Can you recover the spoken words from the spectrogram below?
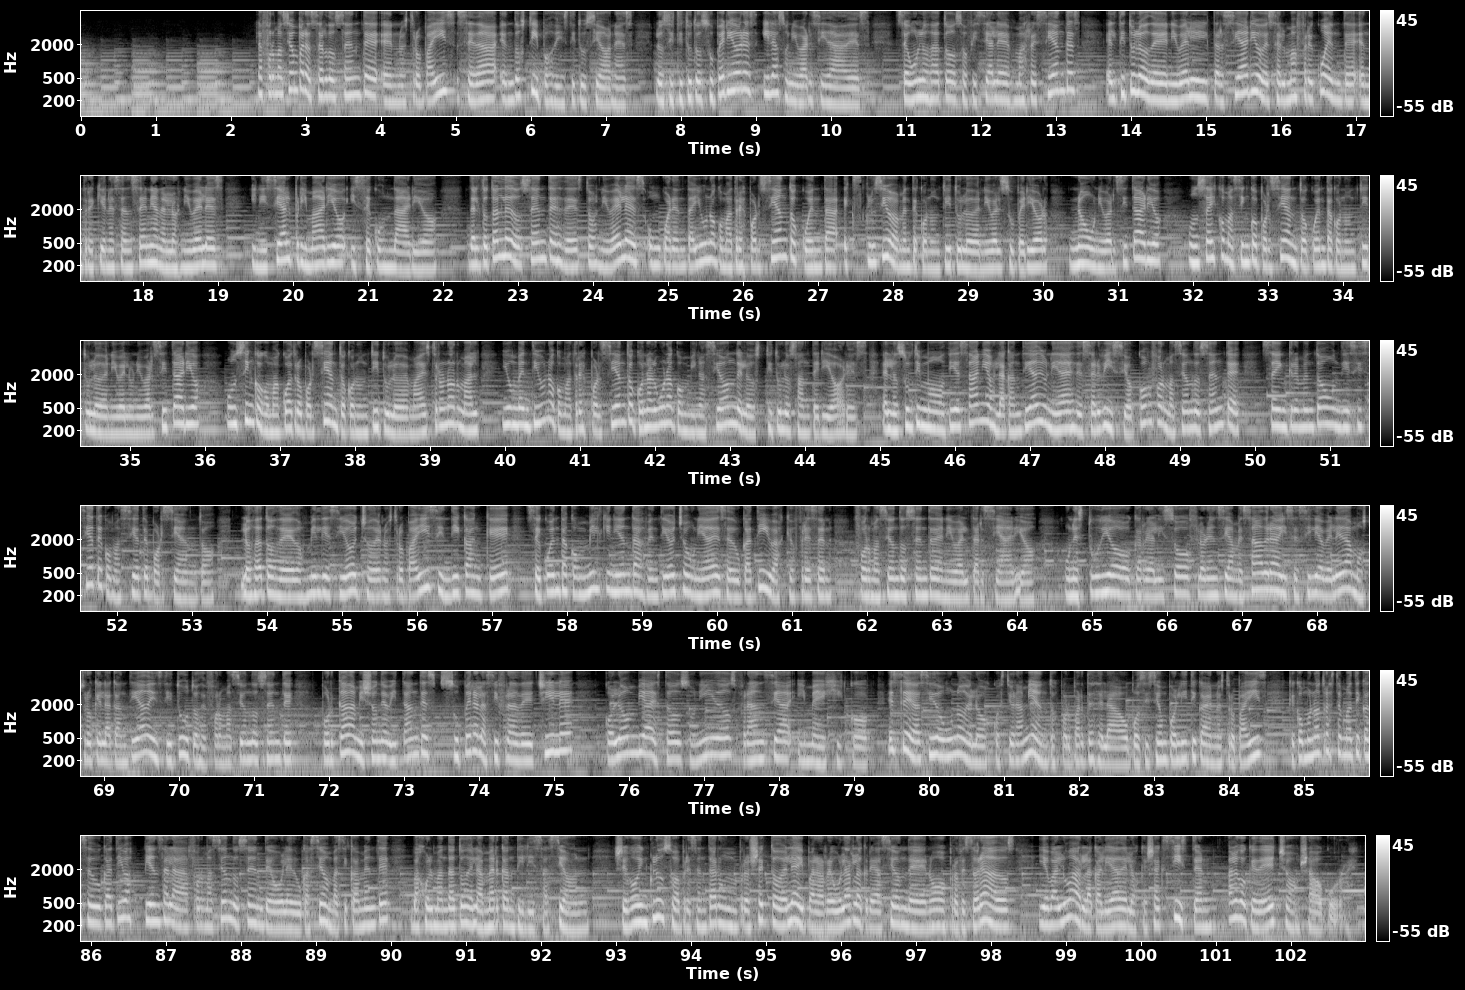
La formación para ser docente en nuestro país se da en dos tipos de instituciones, los institutos superiores y las universidades. Según los datos oficiales más recientes, el título de nivel terciario es el más frecuente entre quienes enseñan en los niveles inicial, primario y secundario. Del total de docentes de estos niveles, un 41,3% cuenta exclusivamente con un título de nivel superior no universitario, un 6,5% cuenta con un título de nivel universitario, un 5,4% con un título de maestro normal y un 21,3% con alguna combinación de los títulos anteriores. En los últimos 10 años, la cantidad de unidades de servicio con formación docente se incrementó un 17,7%. Los datos de 2018 de nuestro país indican que se cuenta con 1.528 unidades educativas que ofrecen formación docente de nivel terciario. Un estudio que realizó Florencia Mesadra y Cecilia Veleda mostró que la cantidad de institutos de formación docente por cada millón de habitantes supera la cifra de Chile, Colombia, Estados Unidos, Francia y México. Ese ha sido uno de los cuestionamientos por parte de la oposición política en nuestro país, que como en otras temáticas educativas piensa la formación docente o la educación básicamente bajo el mandato de la mercantilización. Llegó incluso a presentar un proyecto de ley para regular la creación de nuevos profesorados y evaluar la calidad de los que ya existen, algo que de hecho ya ocurre.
